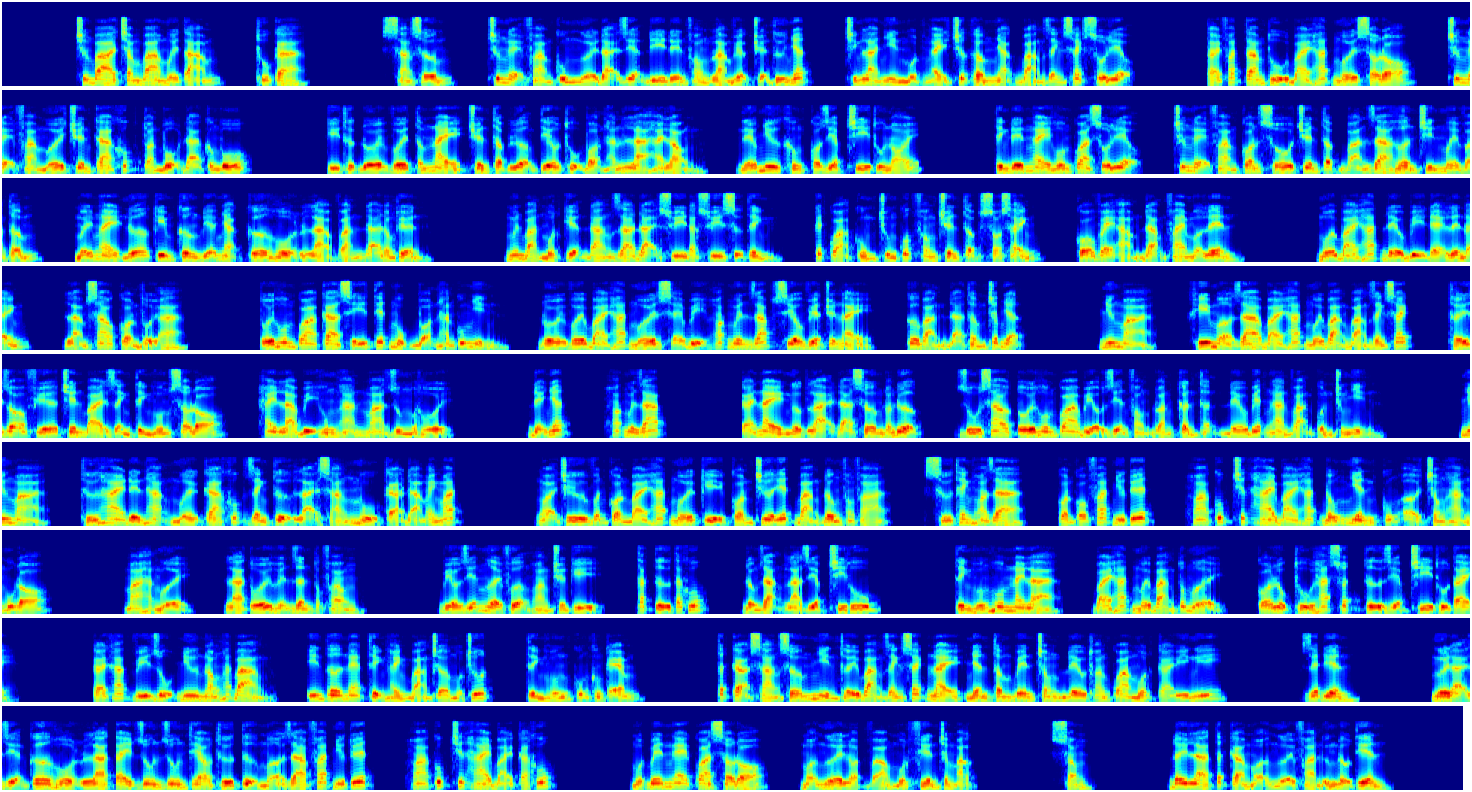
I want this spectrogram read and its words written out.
Chương ba trăm ba mươi tám, thu ca. Sáng sớm, trương nghệ phàm cùng người đại diện đi đến phòng làm việc chuyện thứ nhất, chính là nhìn một ngày trước âm nhạc bảng danh sách số liệu. Tái phát tam thủ bài hát mới sau đó, trương nghệ phàm mới chuyên ca khúc toàn bộ đã công bố kỳ thực đối với tấm này chuyên tập lượng tiêu thụ bọn hắn là hài lòng, nếu như không có diệp chi thu nói. Tính đến ngày hôm qua số liệu, trương nghệ phàm con số chuyên tập bán ra hơn chín mươi vạn tấm, mấy ngày nữa kim cương đĩa nhạc cơ hồ là ván đã đóng thuyền. Nguyên bản một kiện đáng giá đại suy đặc suy sự tình, kết quả cùng trung quốc phong chuyên tập so sánh, có vẻ ảm đạm phai mờ lên. Mỗi bài hát đều bị đè lên đánh, làm sao còn thổi a? Tối hôm qua ca sĩ tiết mục bọn hắn cũng nhìn, đối với bài hát mới sẽ bị hoác nguyên giáp siêu việt chuyện này, cơ bản đã thầm chấp nhận. Nhưng mà, khi mở ra bài hát mới bảng bảng danh sách, thấy rõ phía trên bài dành tình huống sau đó hay là bị hung hãn mà dùng một hồi? Đệ nhất, hoác nguyên giáp. Cái này ngược lại đã sớm đoán được, dù sao tối hôm qua biểu diễn phỏng đoán cẩn thận đều biết ngàn vạn quần chúng nhìn. Nhưng mà, thứ hai đến hạng mười ca khúc danh tự lại sáng mù cả đám ánh mắt. Ngoại trừ vẫn còn bài hát mới kỳ còn chưa hết bảng đông phong phá, sứ thanh hoa ra còn có phát như tuyết, hoa cúc chết hai bài hát đống nhiên cũng ở trong hàng ngũ đó. Mà hạng mười là tối huyện dân tộc phong. Biểu diễn người phượng hoàng truyền kỳ, tắc từ tắc khúc, đồng dạng là diệp chi thu. Tình huống hôm nay là, bài hát mới bảng top mười, có lục thủ hát xuất từ diệp chi thu tay. Cái khác ví dụ như nóng hát bảng internet thịnh hành bảng chờ một chút, tình huống cũng không kém. Tất cả sáng sớm nhìn thấy bảng danh sách này, nhân tâm bên trong đều thoáng qua một cái ý nghĩ. Giết điên. Người đại diện cơ hồ là tay run run theo thứ tự mở ra phát như tuyết, hoa cúc chết hai bài ca khúc. Một bên nghe qua sau đó, mọi người lọt vào một phiến trầm mặc. Xong. Đây là tất cả mọi người phản ứng đầu tiên.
